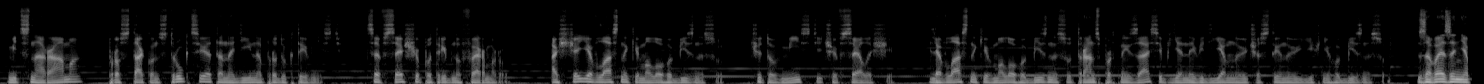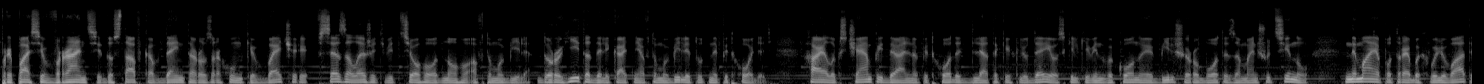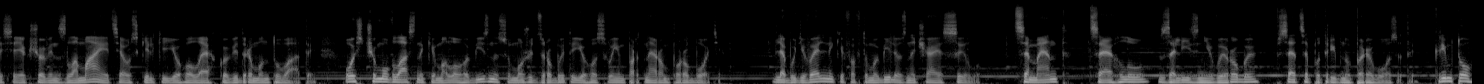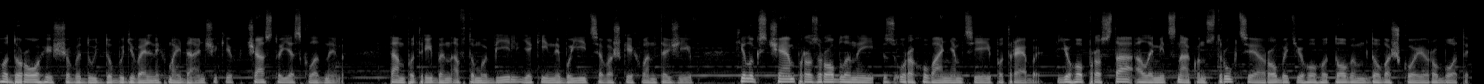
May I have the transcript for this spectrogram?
міцна рама, проста конструкція та надійна продуктивність це все, що потрібно фермеру. А ще є власники малого бізнесу, чи то в місті, чи в селищі. Для власників малого бізнесу транспортний засіб є невід'ємною частиною їхнього бізнесу. Завезення припасів вранці, доставка вдень та розрахунки ввечері все залежить від цього одного автомобіля. Дорогі та делікатні автомобілі тут не підходять. Hilux Champ ідеально підходить для таких людей, оскільки він виконує більше роботи за меншу ціну. Немає потреби хвилюватися, якщо він зламається, оскільки його легко відремонтувати. Ось чому власники малого бізнесу можуть зробити його своїм партнером по роботі. Для будівельників автомобіль означає силу. Цемент, цеглу, залізні вироби все це потрібно перевозити. Крім того, дороги, що ведуть до будівельних майданчиків, часто є складними. Там потрібен автомобіль, який не боїться важких вантажів. Hilux Champ розроблений з урахуванням цієї потреби. Його проста, але міцна конструкція робить його готовим до важкої роботи.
